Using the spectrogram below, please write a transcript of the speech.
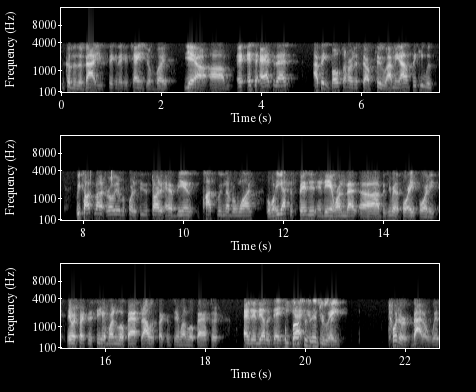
because of the value, thinking they could change him. But yeah, um, and, and to add to that, I think Bosa hurt himself too. I mean, I don't think he was. We talked about it earlier before the season started, and being possibly number one. But when he got suspended and then running that, uh, I think he ran a four eight forty. They were expecting to see him run a little faster. I was expecting to see him run a little faster. And then the other day, he Well, got into a. Twitter battle with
